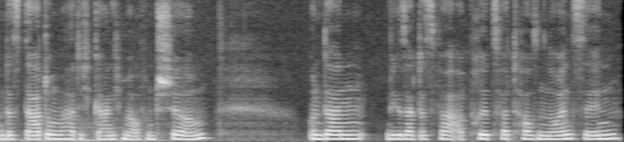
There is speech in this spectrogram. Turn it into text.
Und das Datum hatte ich gar nicht mehr auf dem Schirm. Und dann wie gesagt, das war April 2019.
